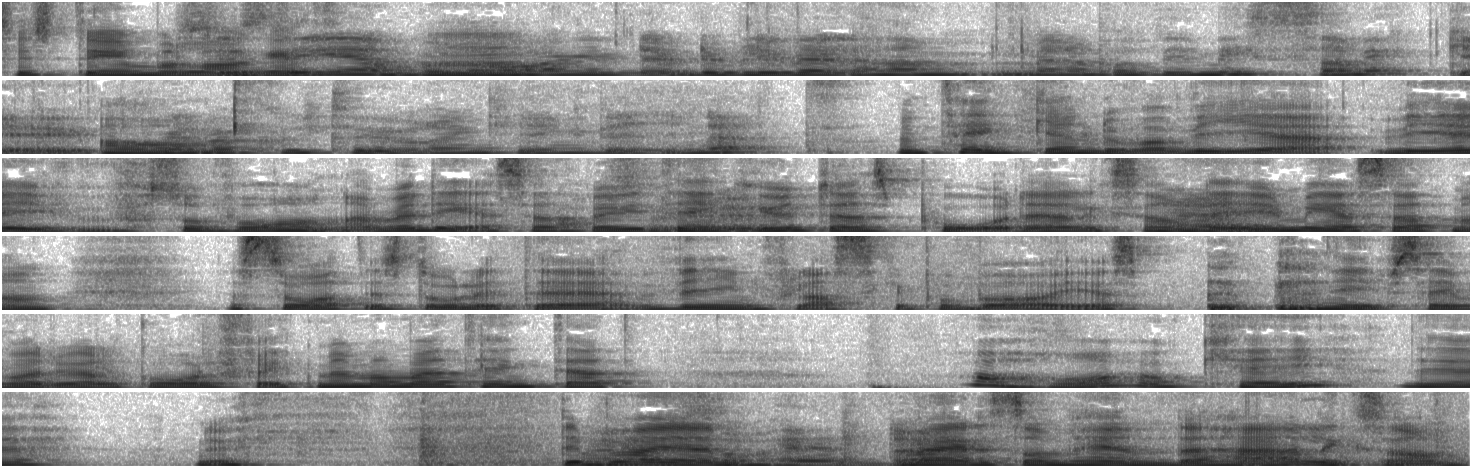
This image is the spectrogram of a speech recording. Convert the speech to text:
Systembolaget. systembolag. Mm. Det, det blir väldigt, han menar på att vi missar mycket Ja. själva kulturen kring vinet. Men tänk ändå vad vi är. Vi är ju så vana vid det så att vi tänker ju inte ens på det. Liksom. Det är ju mer så att man, jag såg att det stod lite vinflaskor på Börjes. I och för sig var det ju alkoholfritt. Men man bara tänkte att jaha, okej. Det, nu, det Vad är det vad är det som händer här liksom?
